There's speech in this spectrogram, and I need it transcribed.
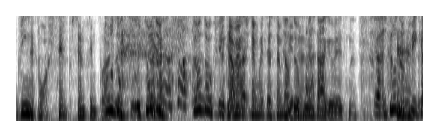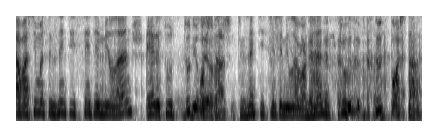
de 100%, impostos. 100% de impostos. Tudo, tudo, tudo o que Eu ficava. gostei muito dessa É o medida. teu comentário esse, não é? Tudo o que ficava acima de 360 mil anos era tudo, tudo Mil para o euros. Estado. 360 mil euros ano, tudo, tudo para o Estado.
